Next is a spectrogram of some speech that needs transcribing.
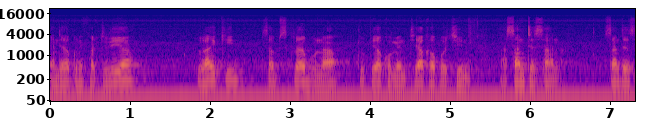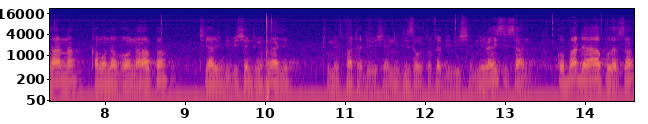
endelea kunifuatilia like subscribe na tupia komenti yako hapo chini. Asante sana. Asante sana. Kama unavyoona hapa tayari division tumefanyaje? Tumepata division. Jinsi ya division. Ni rahisi sana. Kwa baada ya hapo sasa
